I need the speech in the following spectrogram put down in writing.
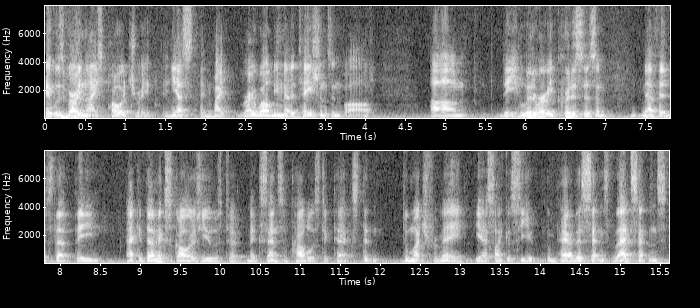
It was very nice poetry, and yes, there might very well be meditations involved. Um, the literary criticism methods that the academic scholars used to make sense of Kabbalistic texts didn't do much for me. Yes, I could see you compare this sentence to that sentence,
